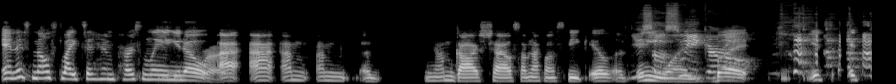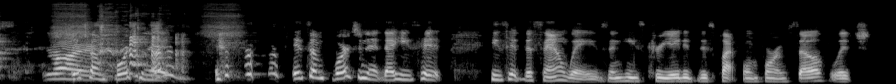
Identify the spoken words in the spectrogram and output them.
and it's no slight to him personally. You know, right. I, I I'm I'm a you know I'm God's child, so I'm not going to speak ill of You're anyone. So sweet, but it's it's. Right. It's unfortunate. it's unfortunate that he's hit he's hit the sound waves and he's created this platform for himself, which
